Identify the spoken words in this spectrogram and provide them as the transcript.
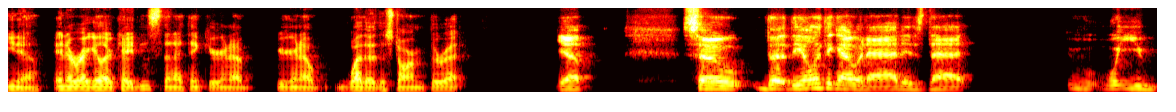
you know in a regular cadence then i think you're gonna you're gonna weather the storm through it Yep. So the the only thing I would add is that what you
